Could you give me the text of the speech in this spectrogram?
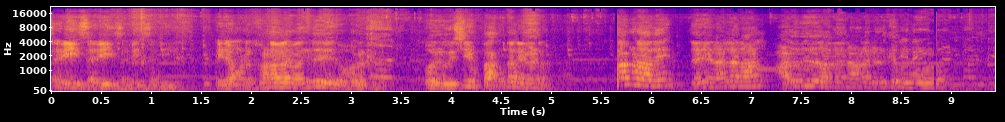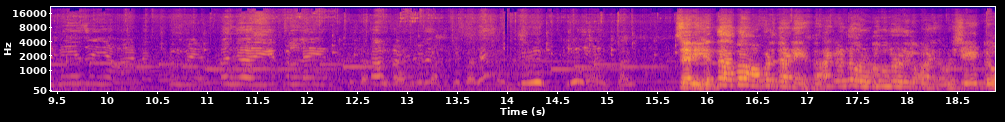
சரி சரி சரி சரி. இது அவனோட கணவர் வந்து ஒரு ஒரு விஷயம் பார்க்க தானே வேணும் சரி நல்ல நாள். அழுது அந்த நாளை எடுக்க சரி எந்த அப்பா அப்படித்தானே தனக்கு வந்து ஒரு உடம்பு கூட எடுக்க மாட்டேன் ஒரு ஷேட்டோ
